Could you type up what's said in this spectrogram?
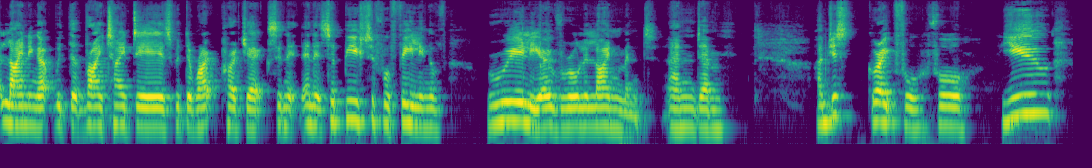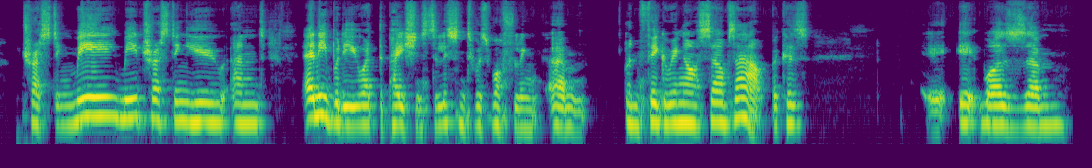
lining up with the right ideas, with the right projects, and it and it's a beautiful feeling of really overall alignment. And um, I'm just grateful for you trusting me, me trusting you, and anybody who had the patience to listen to us waffling um, and figuring ourselves out because it, it was um,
